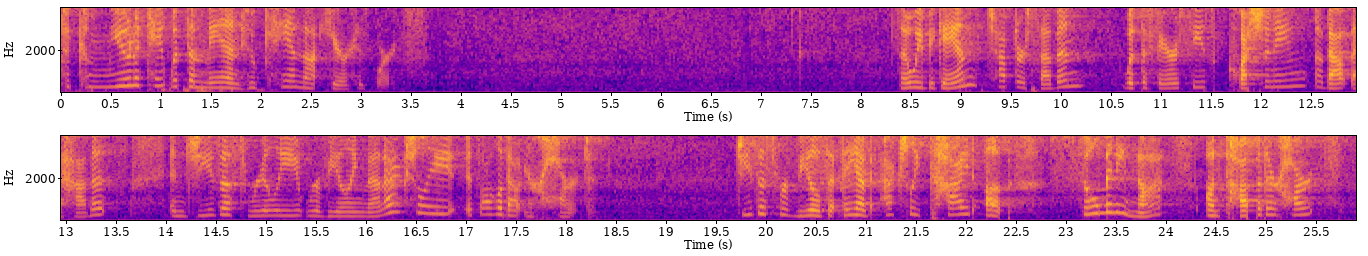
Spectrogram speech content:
To communicate with the man who cannot hear his words. So we began chapter 7 with the Pharisees questioning about the habits and Jesus really revealing that actually it's all about your heart. Jesus reveals that they have actually tied up so many knots on top of their hearts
